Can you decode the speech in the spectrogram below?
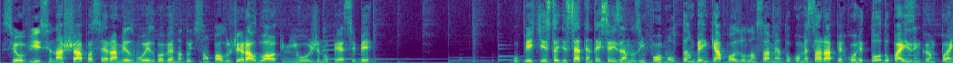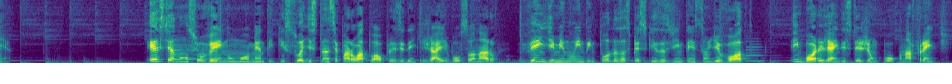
Seu vice na chapa será mesmo o ex-governador de São Paulo Geraldo Alckmin, hoje no PSB. O petista de 76 anos informou também que após o lançamento começará a percorrer todo o país em campanha. Este anúncio vem num momento em que sua distância para o atual presidente Jair Bolsonaro vem diminuindo em todas as pesquisas de intenção de voto, embora ele ainda esteja um pouco na frente.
